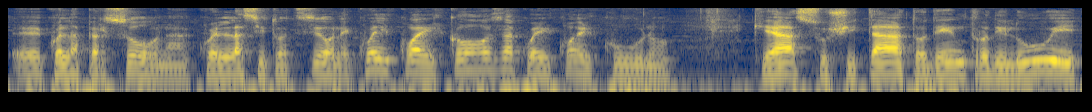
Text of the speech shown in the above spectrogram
eh, quella persona, quella situazione, quel qualcosa, quel qualcuno che ha suscitato dentro di lui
